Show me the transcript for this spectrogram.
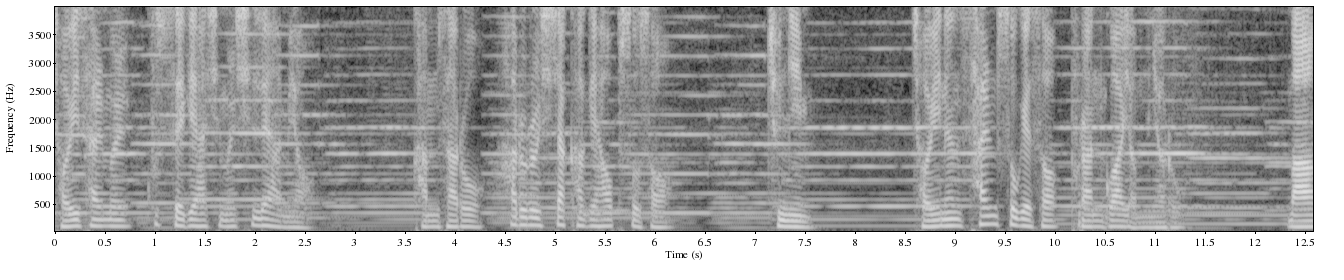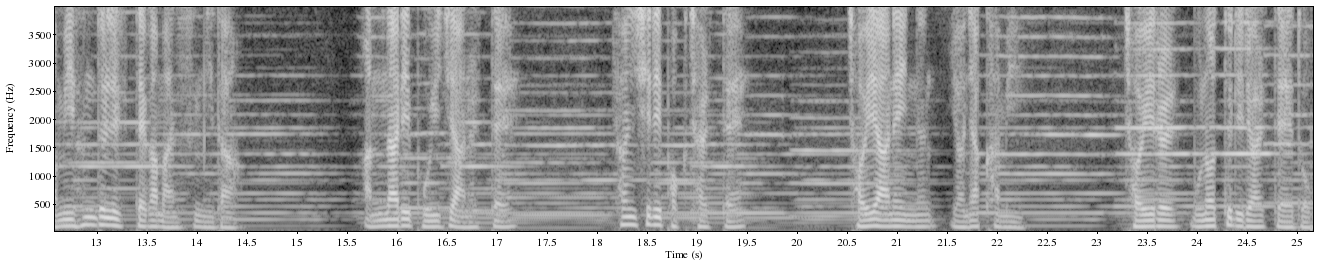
저희 삶을 굳세게 하심을 신뢰하며 감사로 하루를 시작하게 하옵소서. 주님, 저희는 삶 속에서 불안과 염려로 마음이 흔들릴 때가 많습니다. 앞날이 보이지 않을 때, 현실이 벅찰 때, 저희 안에 있는 연약함이 저희를 무너뜨리려 할 때에도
